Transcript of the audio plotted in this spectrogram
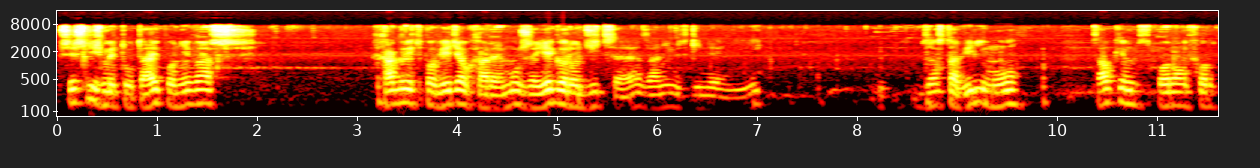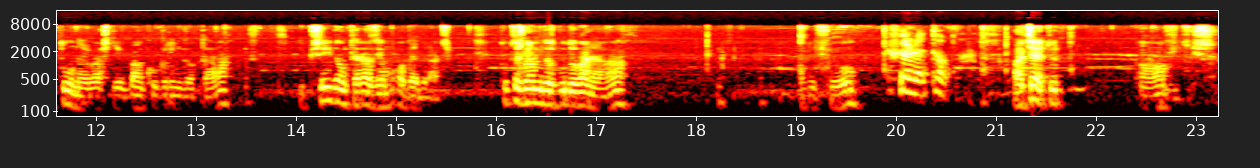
Przyszliśmy tutaj, ponieważ Hagrid powiedział Haremu, że jego rodzice, zanim zginęli, zostawili mu całkiem sporą fortunę właśnie w banku Gringota i przyjdą teraz ją odebrać. Tu coś mamy do zbudowania. Adusiu. Fioletowa. A czekaj, tu... O, widzisz.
